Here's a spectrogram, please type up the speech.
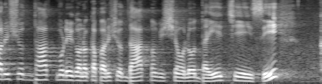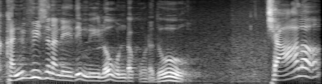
పరిశుద్ధాత్ముడే గనుక పరిశుద్ధాత్మ విషయంలో దయచేసి కన్ఫ్యూజన్ అనేది మీలో ఉండకూడదు. చాలా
